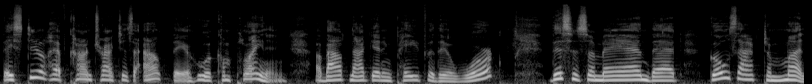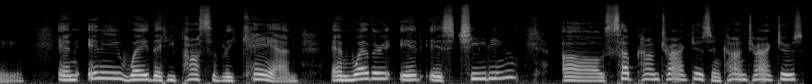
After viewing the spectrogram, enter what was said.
They still have contractors out there who are complaining about not getting paid for their work. This is a man that goes after money in any way that he possibly can. And whether it is cheating uh, subcontractors and contractors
